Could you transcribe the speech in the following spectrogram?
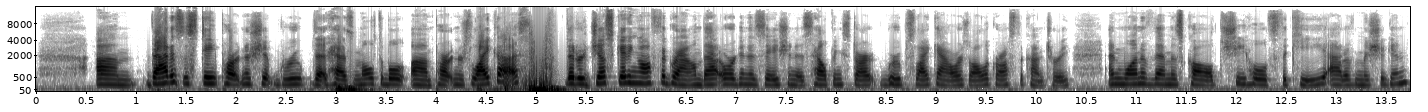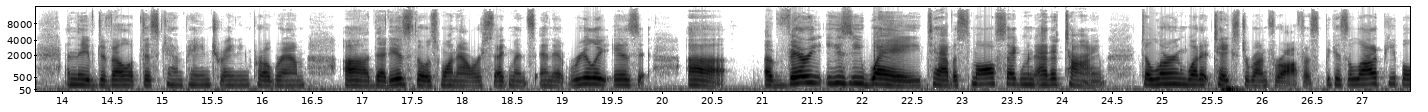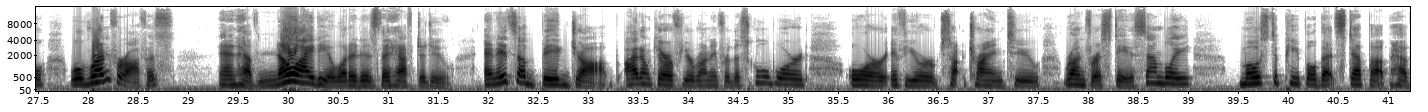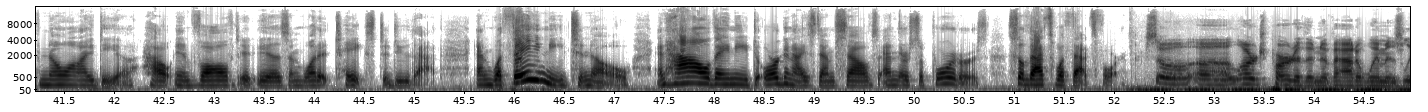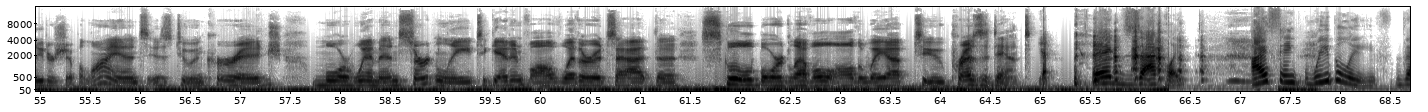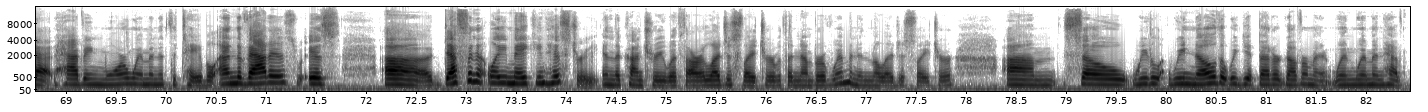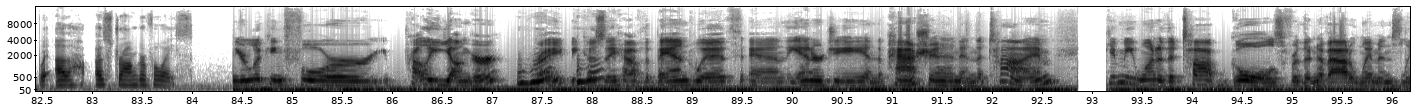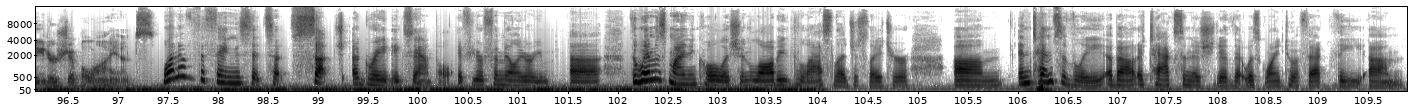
Um, that is a state partnership group that has multiple um, partners like us that are just getting off the ground. That organization is helping start groups like ours all across the country. And one of them is called She Holds the Key out of Michigan. And they've developed this campaign training program uh, that is those one hour segments. And it really is uh, a very easy way to have a small segment at a time to learn what it takes to run for office. Because a lot of people will run for office and have no idea what it is they have to do. And it's a big job. I don't care if you're running for the school board or if you're trying to run for a state assembly. Most of people that step up have no idea how involved it is and what it takes to do that and what they need to know and how they need to organize themselves and their supporters. So that's what that's for. So, a large part of the Nevada Women's Leadership Alliance is to encourage more women, certainly, to get involved, whether it's at the school board level all the way up to president. Yep, exactly. I think we believe that having more women at the table, and Nevada is, is uh, definitely making history in the country with our legislature, with a number of women in the legislature. Um, so we, we know that we get better government when women have a, a stronger voice. You're looking for probably younger, mm-hmm, right? Because mm-hmm. they have the bandwidth and the energy and the passion and the time. Give me one of the top goals for the Nevada Women's Leadership Alliance. One of the things that's a, such a great example, if you're familiar, uh, the Women's Mining Coalition lobbied the last legislature um, intensively about a tax initiative that was going to affect the um,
